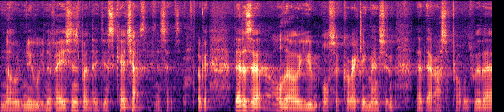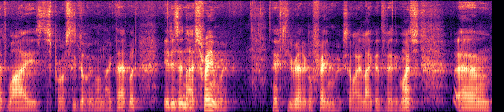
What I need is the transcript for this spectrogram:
no new innovations, but they just catch up in a sense. Okay, that is a, although you also correctly mentioned that there are some problems with that. Why is this process going on like that? But it is a nice framework, a theoretical framework, so I like it very much. Um,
